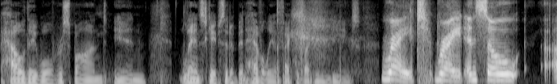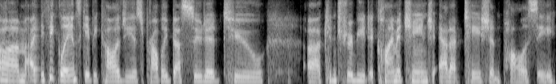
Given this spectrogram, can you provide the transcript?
how they will respond in landscapes that have been heavily affected by human beings. Right, right, and so um, I think landscape ecology is probably best suited to uh, contribute to climate change adaptation policy.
